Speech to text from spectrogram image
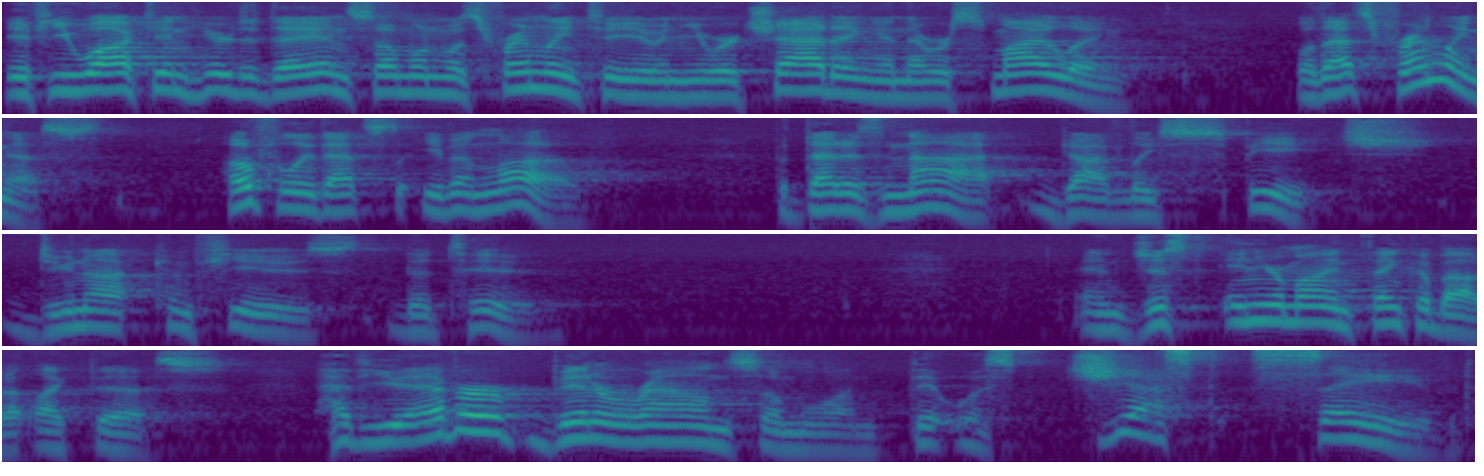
If you walked in here today and someone was friendly to you and you were chatting and they were smiling, well, that's friendliness. Hopefully, that's even love. But that is not godly speech. Do not confuse the two. And just in your mind, think about it like this Have you ever been around someone that was just saved?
